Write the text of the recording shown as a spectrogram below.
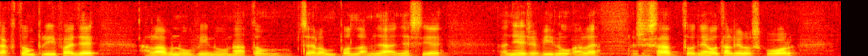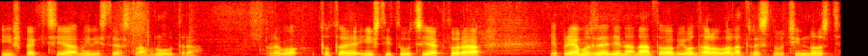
tak v tom prípade hlavnú vinu na tom celom podľa mňa nesie, a nie že vinu, ale že sa to neodhalilo skôr, inšpekcia ministerstva vnútra. Lebo toto je inštitúcia, ktorá je priamo zriadená na to, aby odhalovala trestnú činnosť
